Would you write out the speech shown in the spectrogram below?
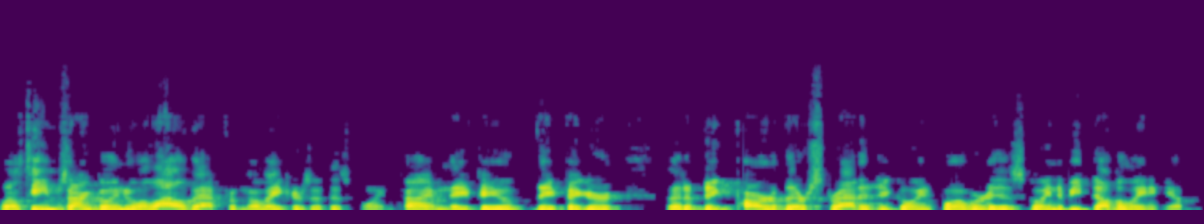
Well, teams aren't going to allow that from the Lakers at this point in time. They feel they figure that a big part of their strategy going forward is going to be doubling him.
